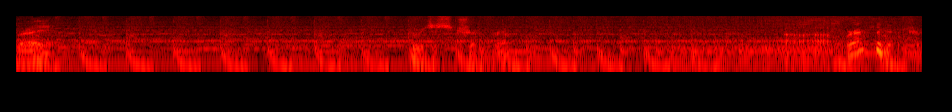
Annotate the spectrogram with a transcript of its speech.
right? Or we just trip him? We're actually gonna trip.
